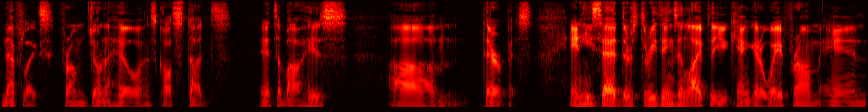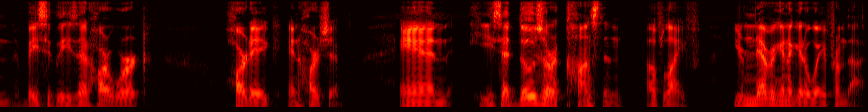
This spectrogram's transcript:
Netflix from Jonah Hill, and it's called Stutz, and it's about his um, therapist. And he said there's three things in life that you can't get away from, and basically he said hard work, heartache, and hardship. And he said those are a constant of life. You're never going to get away from that.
